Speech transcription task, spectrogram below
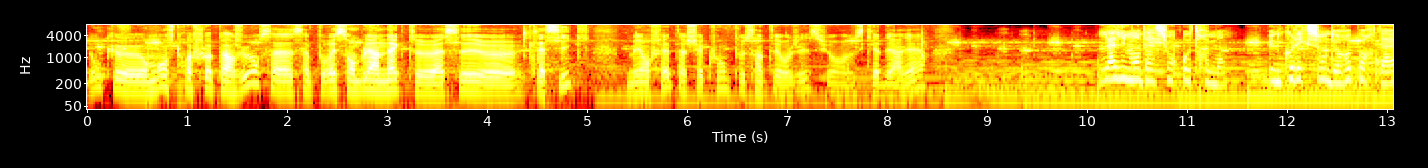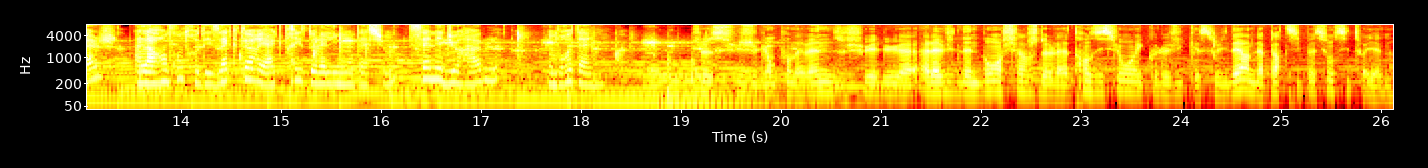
Donc on mange trois fois par jour, ça, pourrait sembler un acte assez classique, mais en fait, à chaque fois, on peut s'interroger sur euh, ce qu'il y a derrière. L'alimentation autrement, une collection de reportages à la rencontre des acteurs et actrices de l'alimentation saine et durable en Bretagne. Je suis Julien Pondaven, je suis élu à la ville d'Enbon en charge de la transition écologique et solidaire et de la participation citoyenne.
